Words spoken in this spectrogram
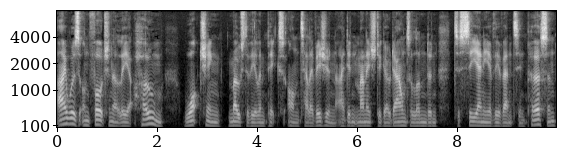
I was unfortunately at home watching most of the Olympics on television. I didn't manage to go down to London to see any of the events in person,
